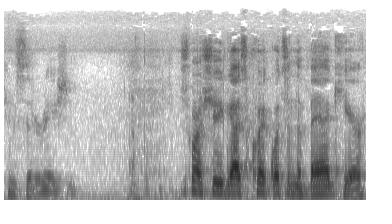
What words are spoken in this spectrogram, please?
consideration. Just want to show you guys quick what's in the bag here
